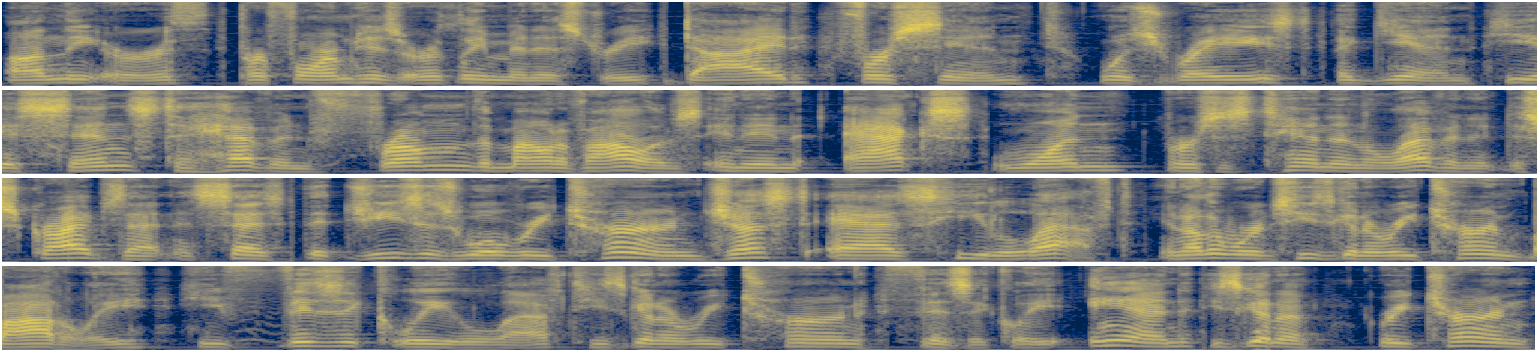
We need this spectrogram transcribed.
on the earth, performed his earthly ministry, died for sin, was raised again. He ascends to heaven from the Mount of Olives. And in Acts 1 verses 10 and 11, it describes that and it says that Jesus Jesus will return just as he left. In other words, he's going to return bodily. He physically left. He's going to return physically. And he's going to return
